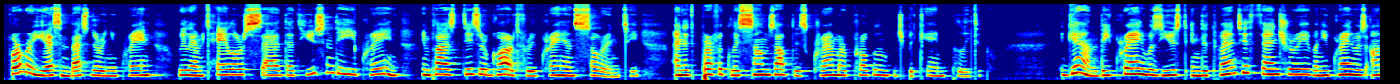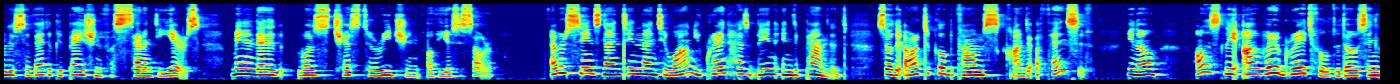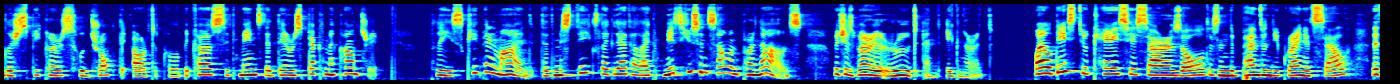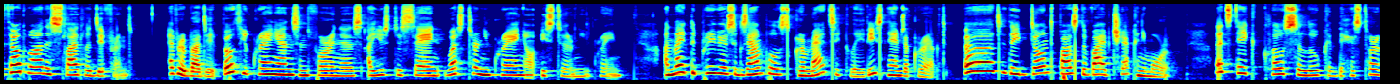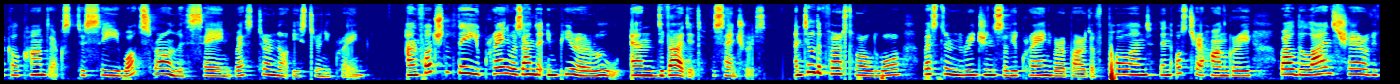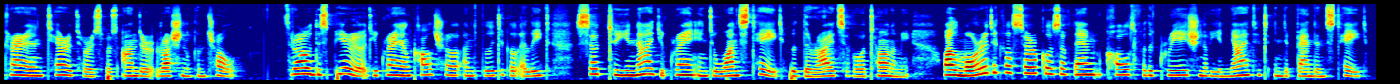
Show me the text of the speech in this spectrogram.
Former US ambassador in Ukraine, William Taylor, said that using the Ukraine implies disregard for Ukrainian sovereignty, and it perfectly sums up this grammar problem which became political. Again, the Ukraine was used in the 20th century when Ukraine was under Soviet occupation for 70 years, meaning that it was just a region of USSR. Ever since 1991, Ukraine has been independent, so the article becomes kinda offensive. You know, honestly, I'm very grateful to those English speakers who dropped the article because it means that they respect my country. Please keep in mind that mistakes like that are like misusing someone's pronouns, which is very rude and ignorant. While these two cases are as old as independent Ukraine itself, the third one is slightly different. Everybody, both Ukrainians and foreigners, are used to saying Western Ukraine or Eastern Ukraine. Unlike the previous examples, grammatically these names are correct, but they don't pass the vibe check anymore. Let's take a closer look at the historical context to see what's wrong with saying Western or Eastern Ukraine. Unfortunately, Ukraine was under imperial rule and divided for centuries. Until the First World War, western regions of Ukraine were a part of Poland, then Austria Hungary, while the lion's share of Ukrainian territories was under Russian control. Throughout this period, Ukrainian cultural and political elite sought to unite Ukraine into one state with the rights of autonomy, while more radical circles of them called for the creation of a united independent state.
